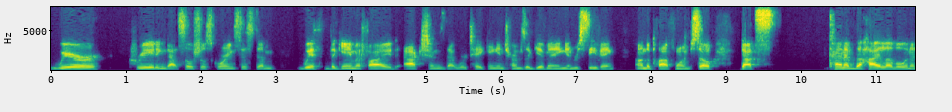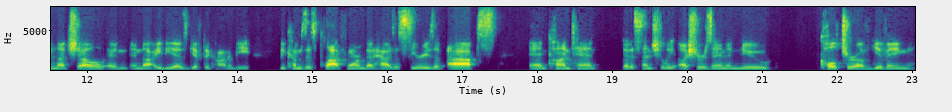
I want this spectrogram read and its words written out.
we're creating that social scoring system with the gamified actions that we're taking in terms of giving and receiving on the platform. So that's kind of the high level in a nutshell. And, and the idea is gift economy becomes this platform that has a series of apps and content that essentially ushers in a new culture of giving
